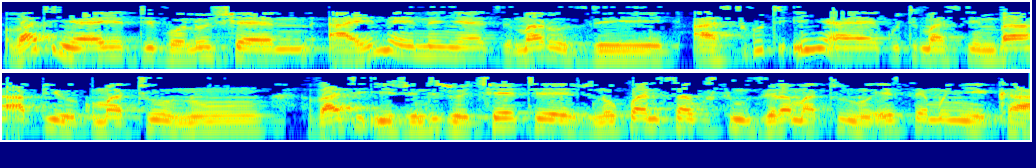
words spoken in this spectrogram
vati nyaya yedevolution hainei nenyaya dzemarudzi asi kuti inyaya yekuti masimba apiwe kumatunhu vati izvi ndizvo chete zvinokwanisa kusimudzira matunhu ese munyika.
